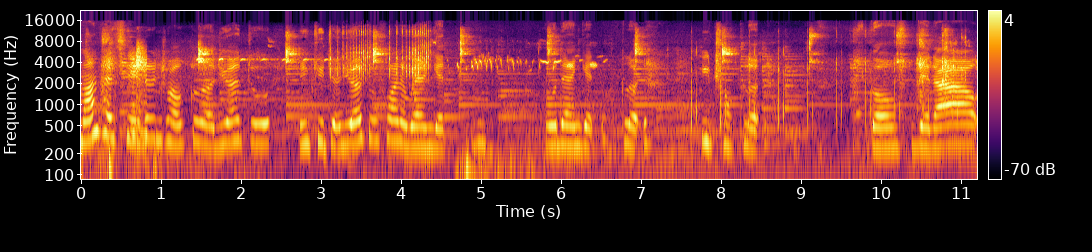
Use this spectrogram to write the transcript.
Mom has hidden chocolate. You have to in kitchen. You have to find a way and get over there and get chocolate. Eat chocolate. Go get out.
